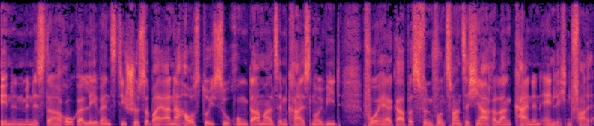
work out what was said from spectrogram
Innenminister Roger Levens die Schüsse bei einer Hausdurchsuchung damals im Kreis Neuwied. Vorher gab es 25 Jahre lang keinen ähnlichen Fall.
